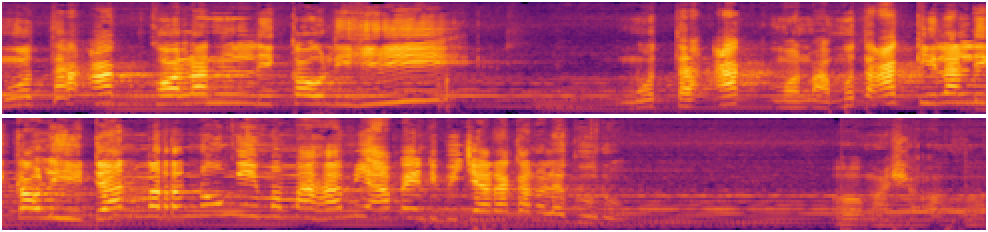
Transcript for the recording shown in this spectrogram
Muta'akkolan likaulihi muta'ak mohon maaf muta'akilan likaulihi dan merenungi memahami apa yang dibicarakan oleh guru. Oh masya Allah.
